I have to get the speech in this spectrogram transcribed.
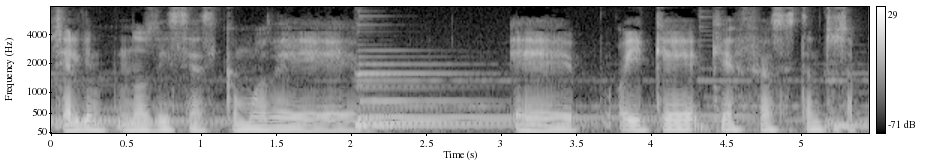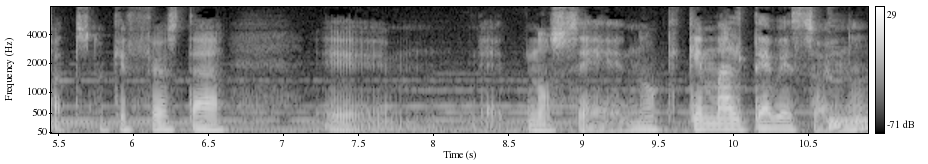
si alguien nos dice así como de... Eh, oye, qué, qué, feos están tus zapatos, ¿no? Qué feo está, eh, eh, no sé, ¿no? Qué, mal te ves hoy, ¿no?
